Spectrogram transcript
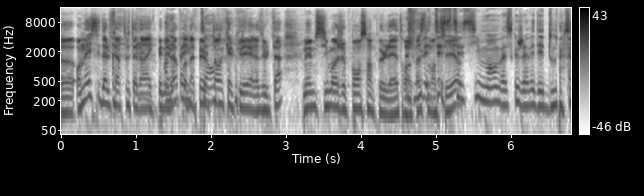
Euh, on a essayé de le faire tout à l'heure avec Pénélope, on n'a pas eu le temps. de calculer les résultats, même si moi je pense un peu l'être, on va je pas se mentir. Simon parce que j'avais des doutes.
